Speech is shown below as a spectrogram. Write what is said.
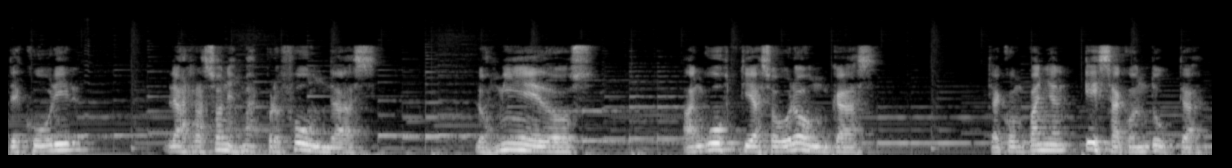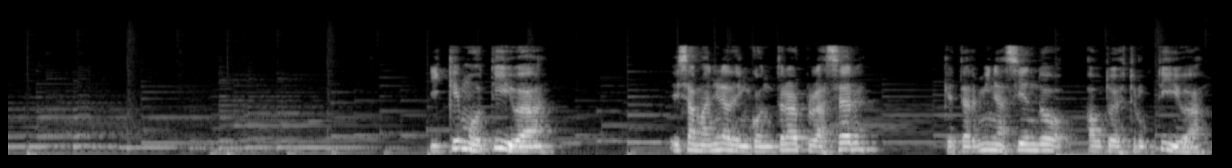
descubrir las razones más profundas, los miedos, angustias o broncas que acompañan esa conducta y qué motiva esa manera de encontrar placer que termina siendo autodestructiva.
